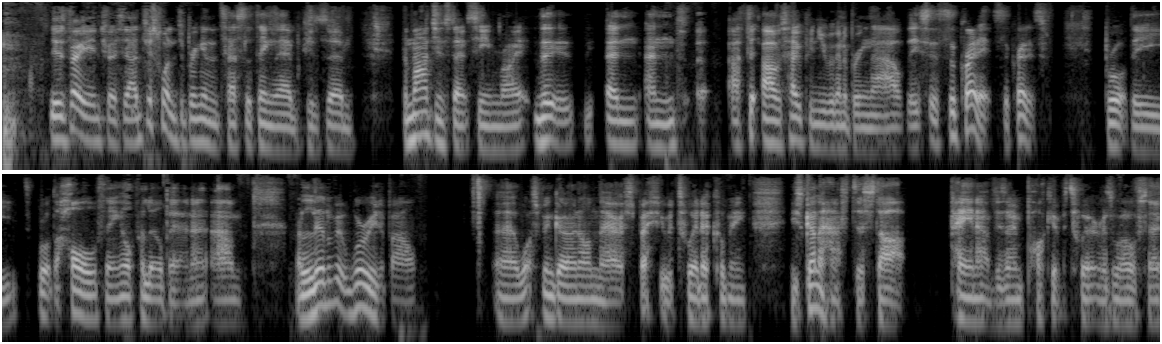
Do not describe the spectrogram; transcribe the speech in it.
It was very interesting. I just wanted to bring in the Tesla thing there because um, the margins don't seem right. The and and uh, I th- I was hoping you were going to bring that out. It's, it's the credits. The credits brought the brought the whole thing up a little bit, and I, am a little bit worried about uh, what's been going on there, especially with Twitter coming. He's going to have to start paying out of his own pocket for Twitter as well. So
